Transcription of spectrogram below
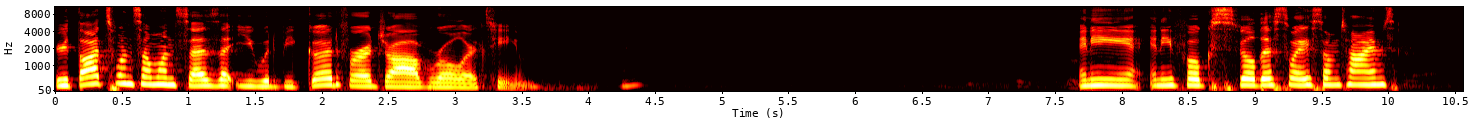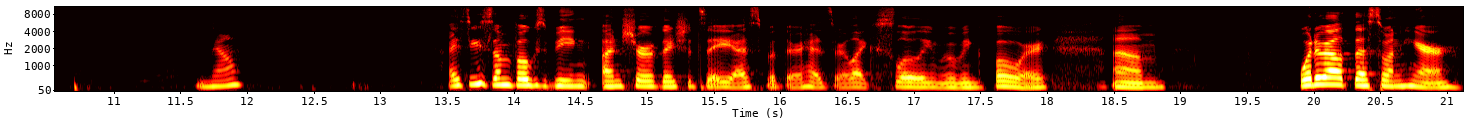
Your thoughts when someone says that you would be good for a job, role, or team. Any any folks feel this way sometimes? No? I see some folks being unsure if they should say yes, but their heads are like slowly moving forward. Um, what about this one here?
